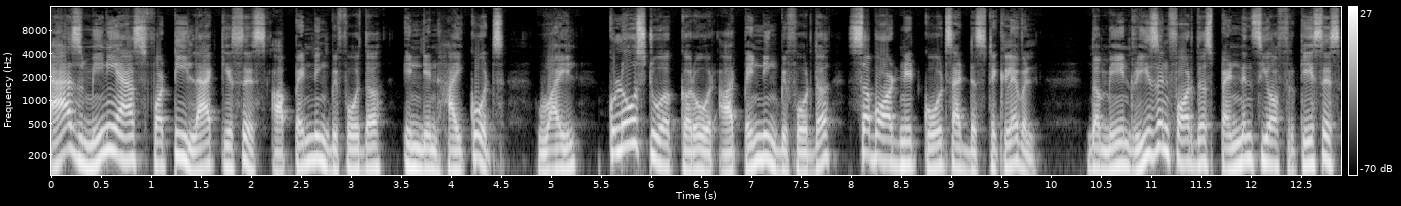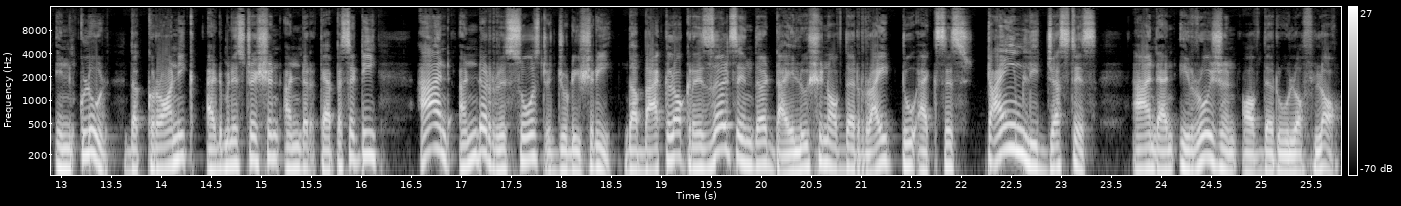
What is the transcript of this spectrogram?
as many as 40 lakh cases are pending before the Indian High Courts, while close to a crore are pending before the subordinate courts at district level. The main reason for this pendency of cases include the chronic administration under capacity and under-resourced judiciary. The backlog results in the dilution of the right to access timely justice and an erosion of the rule of law.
